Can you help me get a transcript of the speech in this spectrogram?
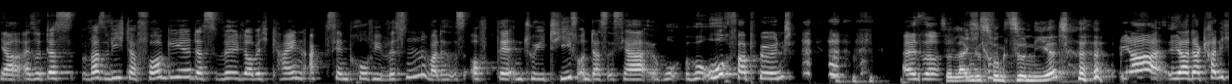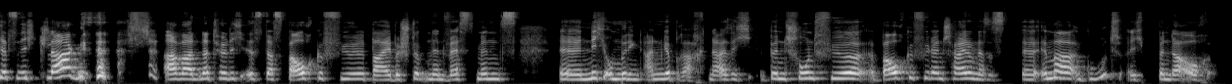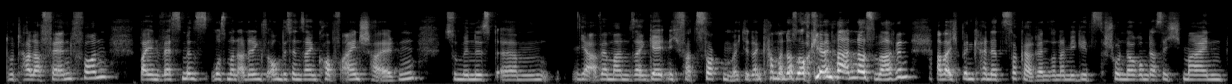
Ja, also das, was, wie ich da vorgehe, das will, glaube ich, kein Aktienprofi wissen, weil das ist oft sehr intuitiv und das ist ja ho hoch verpönt. also, Solange es funktioniert. ja, ja, da kann ich jetzt nicht klagen. Aber natürlich ist das Bauchgefühl bei bestimmten Investments äh, nicht unbedingt angebracht. Ne? Also ich bin schon für Bauchgefühlentscheidungen, das ist äh, immer gut. Ich bin da auch totaler Fan von. Bei Investments muss man allerdings auch ein bisschen seinen Kopf einschalten. Zumindest, ähm, ja, wenn man sein Geld nicht verzocken möchte, dann kann man das auch gerne anders machen. Aber ich bin keine Zockerin, sondern mir geht es schon darum, dass ich mein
